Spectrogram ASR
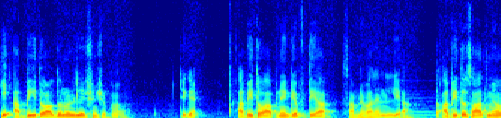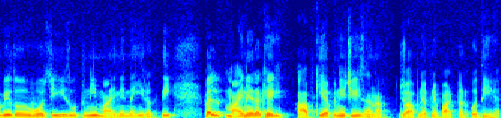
कि अभी तो आप दोनों रिलेशनशिप में हो, ठीक है? अभी तो आपने गिफ्ट दिया, सामने वाले ने लिया। तो अभी तो साथ में हो, अभी तो वो चीज़ उतनी मायने नहीं रखती। वेल मायने रखेगी, आपकी अपनी चीज़ है ना, जो आपने अपने पार्टनर को दी है।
